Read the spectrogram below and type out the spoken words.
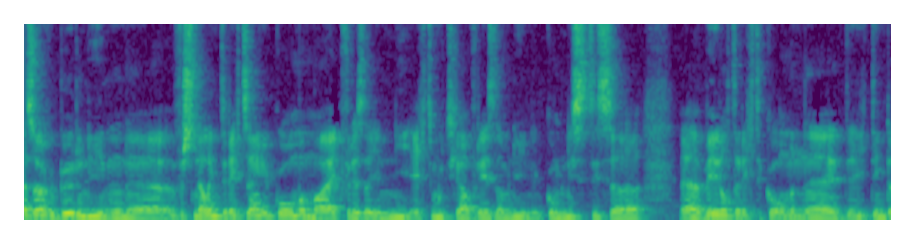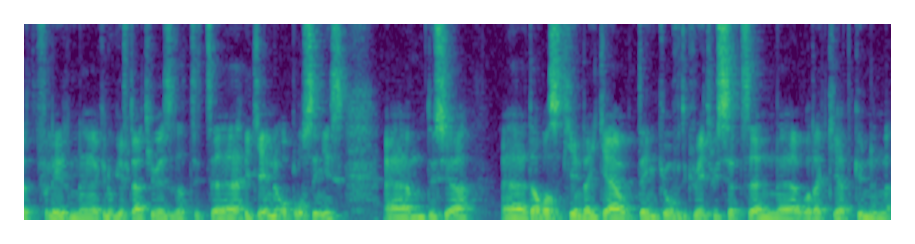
zou gebeuren, nu in een versnelling terecht zijn gekomen. Maar ik vrees dat je niet echt moet gaan vrezen dat we nu in een communistische uh, wereld terecht te komen. Uh, ik denk dat het verleden uh, genoeg heeft uitgewezen dat dit geen oplossing is. Um, dus ja, dat was hetgeen dat ik eigenlijk denk over de Great Reset en wat ik heb kunnen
